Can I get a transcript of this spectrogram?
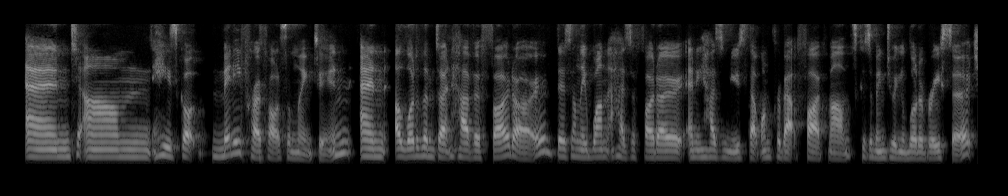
and um, he's got many profiles on LinkedIn, and a lot of them don't have a photo. There's only one that has a photo, and he hasn't used that one for about five months because I've been doing a lot of research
